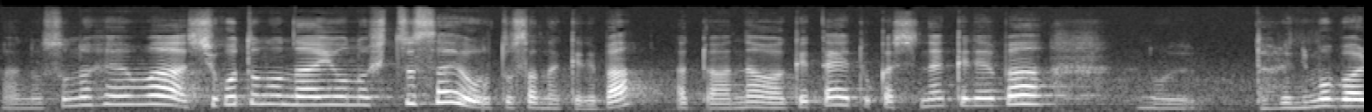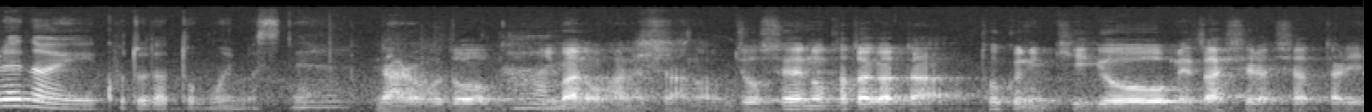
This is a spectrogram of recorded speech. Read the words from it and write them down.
あのその辺は仕事の内容の質さえ落とさなければあと穴を開けたりとかしなければあの誰にもバレないことだと思いますね。なるほど、はい。今のお話はあの女性の方々特に起業を目指していらっしゃったり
